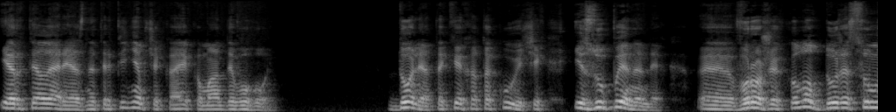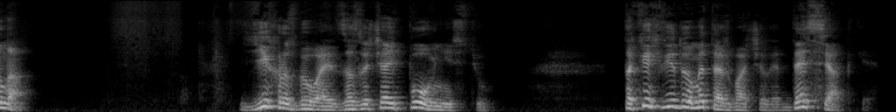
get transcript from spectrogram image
і артилерія з нетерпінням чекає команди вогонь. Доля таких атакуючих і зупинених е, ворожих колон дуже сумна. Їх розбивають зазвичай повністю. Таких відео ми теж бачили десятки.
